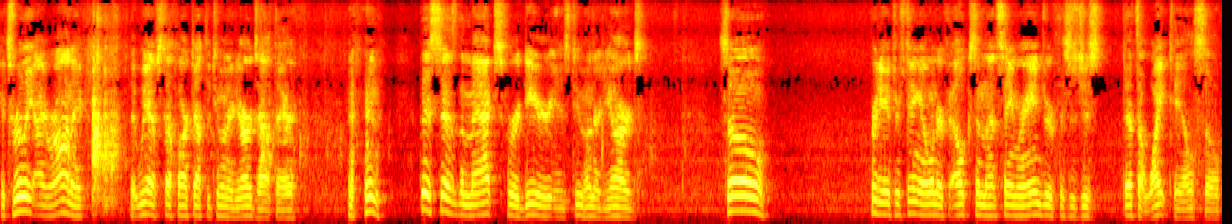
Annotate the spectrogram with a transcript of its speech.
It's really ironic that we have stuff marked out to 200 yards out there. this says the max for a deer is 200 yards. So, pretty interesting. I wonder if elk's in that same range or if this is just, that's a whitetail, so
